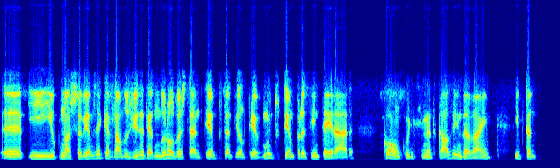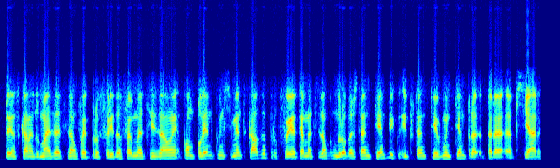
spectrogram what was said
Uh, e o que nós sabemos é que, afinal, o juiz até demorou bastante tempo, portanto, ele teve muito tempo para se inteirar com conhecimento de causa, ainda bem, e, portanto, penso que, além do mais, a decisão foi proferida, foi uma decisão com pleno conhecimento de causa, porque foi até uma decisão que demorou bastante tempo e, e portanto, teve muito tempo para, para apreciar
